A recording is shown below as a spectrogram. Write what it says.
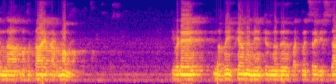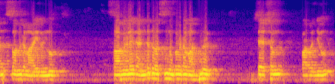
എന്ന മഹത്തായ കർമ്മം ഇവിടെ നിർവഹിക്കാമെന്നേറ്റിരുന്നത് പത്മശ്രീ വിശുദ്ധാനന്ദ സ്വാമികളായിരുന്നു. സ്വാമികളെ രണ്ട് ദിവസം മുമ്പ് ഇവിടെ വന്ന് ശേഷം പറഞ്ഞു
